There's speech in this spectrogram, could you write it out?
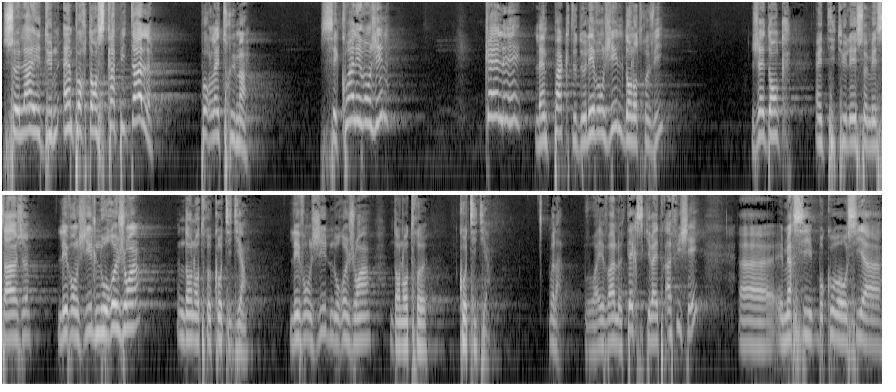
Cela est d'une importance capitale pour l'être humain. C'est quoi l'Évangile? Quel est l'impact de l'Évangile dans notre vie? J'ai donc intitulé ce message L'Évangile nous rejoint dans notre quotidien. L'Évangile nous rejoint dans notre quotidien. Voilà, vous voyez voilà le texte qui va être affiché. Euh, et merci beaucoup aussi à,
